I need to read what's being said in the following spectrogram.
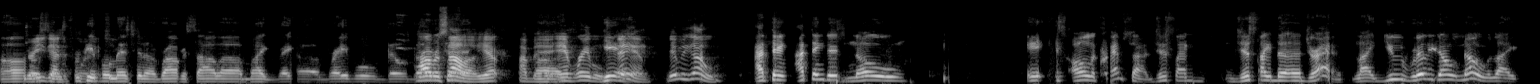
uh, Dre, you got some people mention uh, Robert Saleh, Mike uh, Vrabel, Bill. robert saleh yep i bet Uh, and Vrabel. yeah. damn there we go I think I think there's no. It, it's all a crap shot, just like just like the draft. Like you really don't know. Like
